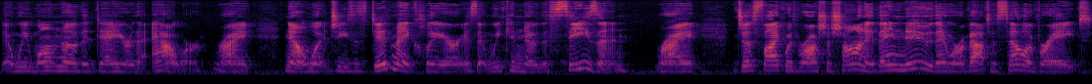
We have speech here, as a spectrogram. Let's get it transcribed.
that we won't know the day or the hour, right? Now, what Jesus did make clear is that we can know the season, right? Just like with Rosh Hashanah, they knew they were about to celebrate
